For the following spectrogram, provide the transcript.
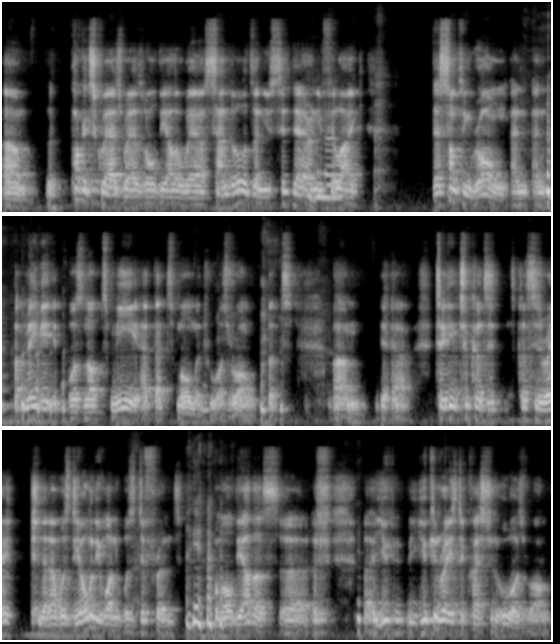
um the pocket squares whereas all the other wear sandals and you sit there and you feel like there's something wrong, and and but maybe it was not me at that moment who was wrong, but um, yeah, taking into consideration that I was the only one who was different yeah. from all the others. Uh, uh, you you can raise the question who was wrong,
